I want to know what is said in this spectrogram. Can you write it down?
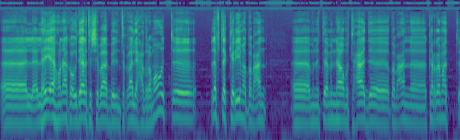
آه، الهيئة هناك واداره الشباب بالانتقال لحضرموت آه، لفتة كريمة طبعا آه، من منها ومتحاد طبعا كرمت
